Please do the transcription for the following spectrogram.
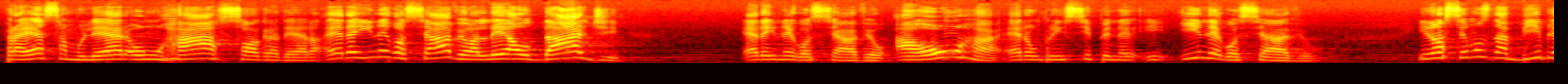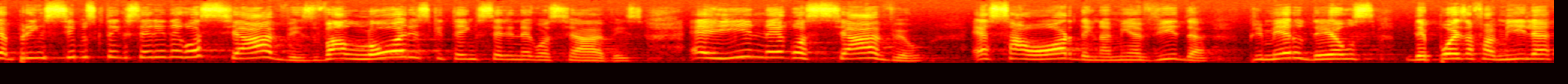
para essa mulher honrar a sogra dela. Era inegociável, a lealdade era inegociável, a honra era um princípio inegociável. E nós temos na Bíblia princípios que têm que ser inegociáveis, valores que têm que ser inegociáveis. É inegociável essa ordem na minha vida. Primeiro Deus, depois a família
